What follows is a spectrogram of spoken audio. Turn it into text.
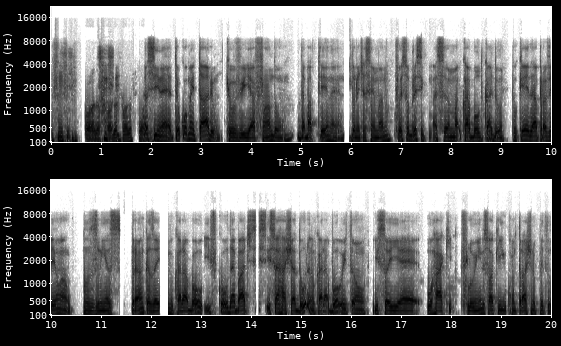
Foda, foda, foda, foda. Assim, né? Teu comentário que eu vi a fandom debater, né? Durante a semana, foi sobre esse essa ma- Carabou do Kaido. Porque dá pra ver uma, umas linhas brancas aí no Carabou e ficou o debate. Isso é rachadura no Carabou? Ou então isso aí é o hack fluindo, só que o contraste no peito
